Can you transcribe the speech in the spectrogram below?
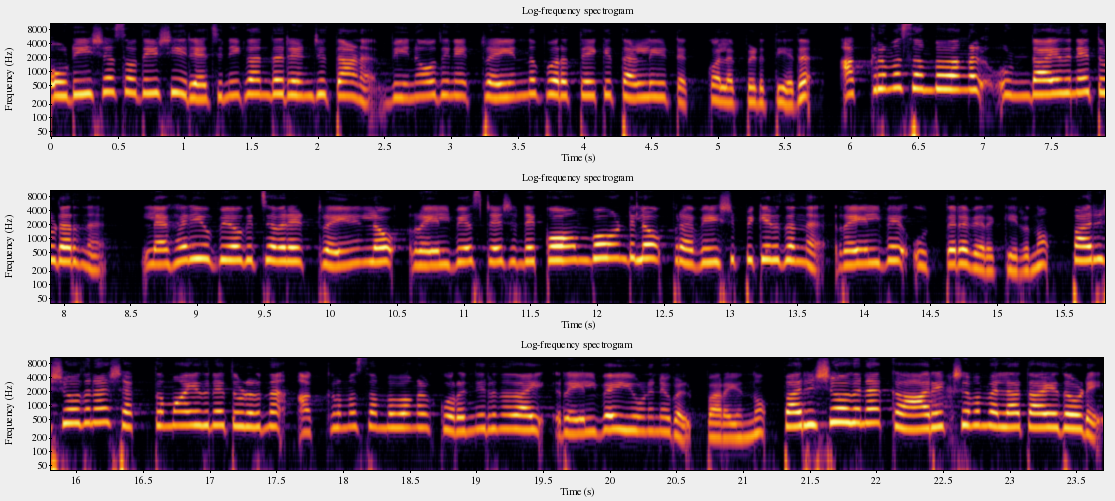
ഒഡീഷ സ്വദേശി രജനികാന്ത് രഞ്ജിത്താണ് വിനോദിനെ ട്രെയിനിന് പുറത്തേക്ക് തള്ളിയിട്ട് കൊലപ്പെടുത്തിയത്. അക്രമ സംഭവങ്ങൾ ഉണ്ടായതിനെ തുടർന്ന് ലഹരി ഉപയോഗിച്ചവരെ ട്രെയിനിലോ റെയിൽവേ സ്റ്റേഷന്റെ കോമ്പൗണ്ടിലോ പ്രവേശിപ്പിക്കരുതെന്ന് റെയിൽവേ ഉത്തരവിറക്കിയിരുന്നു. പരിശോധന ശക്തമായതിനെ തുടർന്ന് അക്രമ സംഭവങ്ങൾ കുറഞ്ഞിരുന്നതായി റെയിൽവേ യൂണിയനുകൾ പറയുന്നു. പരിശോധന കാര്യക്ഷമമല്ലാതായതോടെ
